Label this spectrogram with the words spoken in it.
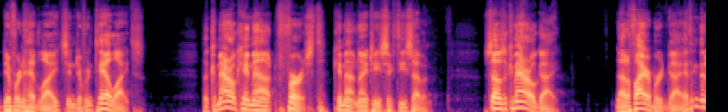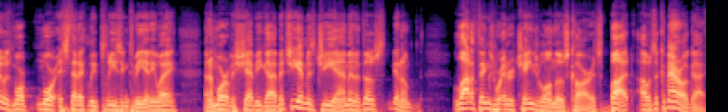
different headlights and different taillights. The Camaro came out first, came out in 1967. So I was a Camaro guy, not a Firebird guy. I think that it was more more aesthetically pleasing to me anyway, and I'm more of a Chevy guy. But GM is GM, and those you know, a lot of things were interchangeable on those cars. But I was a Camaro guy.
